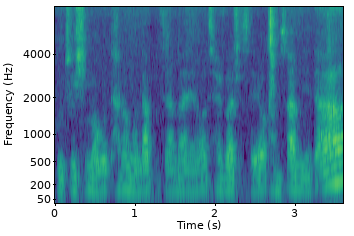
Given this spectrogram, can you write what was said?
그리고 조심하고 다른 건 나쁘지 않아요. 잘 봐주세요. 감사합니다.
